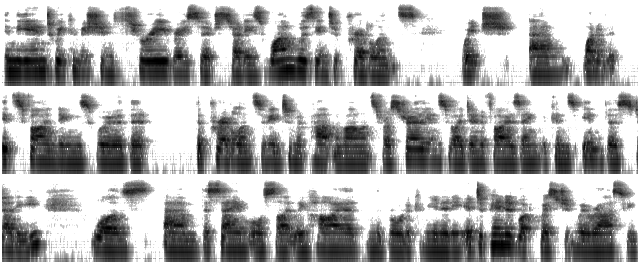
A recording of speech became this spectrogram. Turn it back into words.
in the end, we commissioned three research studies. One was into prevalence, which um, one of its findings were that the prevalence of intimate partner violence for Australians who identify as Anglicans in the study was um, the same or slightly higher than the broader community. It depended what question we were asking.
